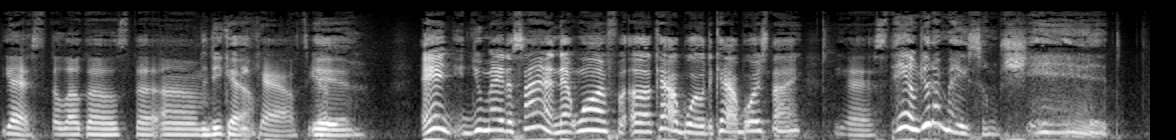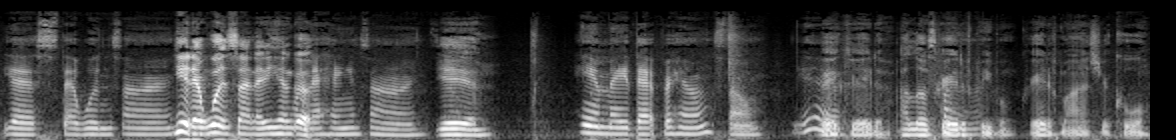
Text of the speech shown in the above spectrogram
Yes, the logos, the um, The decal. decals. Yeah. And you made a sign that one for uh, cowboy with the Cowboys thing. Yes, Damn, you done made some shit. Yes, that wooden sign. Yeah, that wooden sign that he hung up. that hanging sign. Yeah, Handmade that for him. So yeah, very creative. I love creative fun. people, creative minds. You're cool.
